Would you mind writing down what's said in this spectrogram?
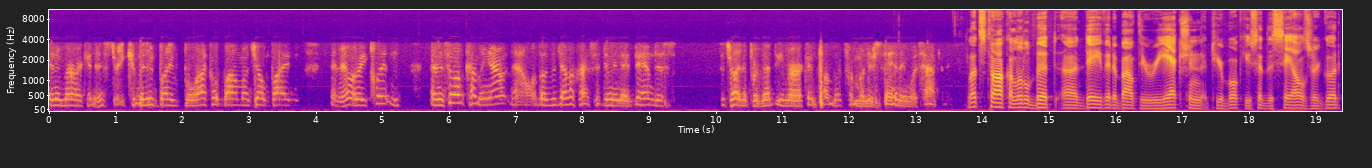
in American history committed by Barack Obama, Joe Biden, and Hillary Clinton. And it's all coming out now, although the Democrats are doing their damnedest to try to prevent the American public from understanding what's happening. Let's talk a little bit, uh, David, about the reaction to your book. You said the sales are good.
